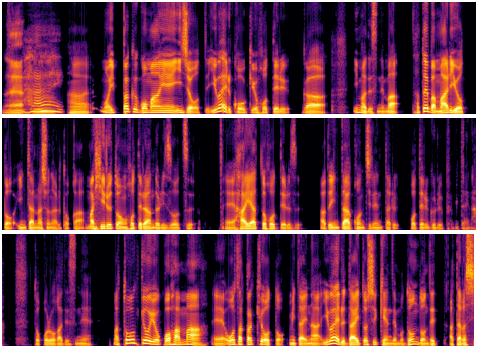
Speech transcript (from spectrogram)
うんね。はい、はい、もう1泊5万円以上っていわゆる高級ホテルが今ですねまあ例えばマリオットインターナショナルとか、まあ、ヒルトンホテルリゾーツ、えー、ハイアットホテルズあとインターコンチネンタルホテルグループみたいなところがですね、まあ、東京、横浜、えー、大阪、京都みたいないわゆる大都市圏でもどんどんで新し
